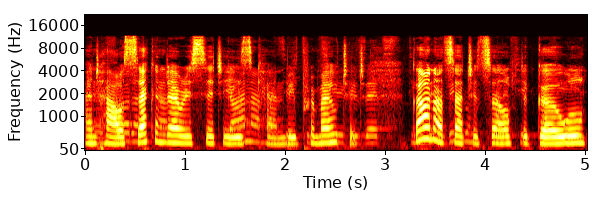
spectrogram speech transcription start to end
and how secondary cities can be promoted. Ghana set itself the goal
